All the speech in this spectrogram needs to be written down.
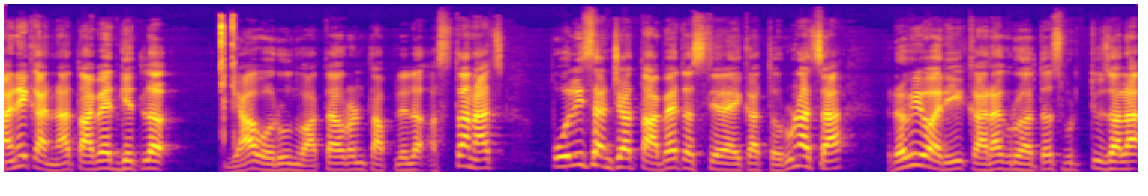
अनेकांना ताब्यात घेतलं. यावरून वातावरण तापलेलं असतानाच पोलिसांच्या ताब्यात असलेल्या एका तरुणाचा रविवारी कारागृहातच मृत्यू झाला.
